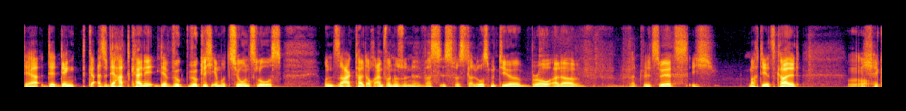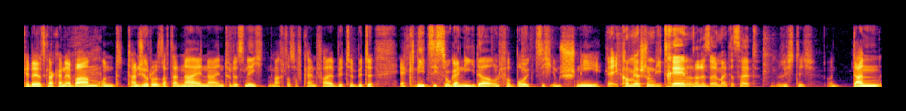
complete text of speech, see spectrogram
der, der denkt, also der hat keine, der wirkt wirklich emotionslos und sagt halt auch einfach nur so, ne, was ist, was ist da los mit dir, Bro, Alter, was willst du jetzt? Ich mach dir jetzt kalt. Ich hätte jetzt gar kein Erbarmen und Tanjiro sagt dann, nein, nein, tu das nicht, mach das auf keinen Fall, bitte, bitte. Er kniet sich sogar nieder und verbeugt sich im Schnee. Ja, hier kommen ja schon die Tränen und alles. Er meint das halt. Richtig. Und dann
